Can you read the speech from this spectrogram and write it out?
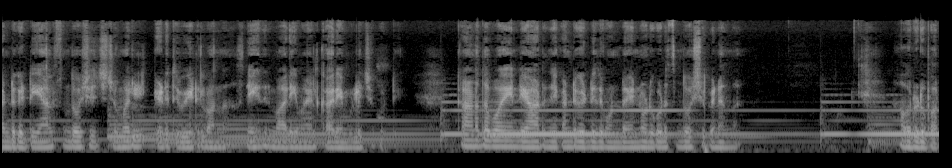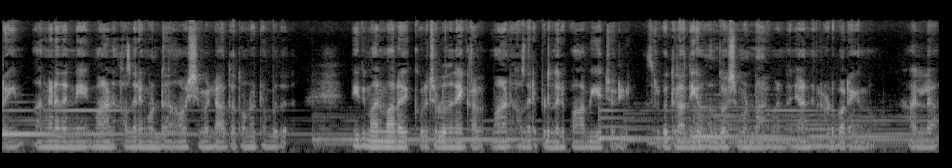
കണ്ടുകെട്ടിയാൽ സന്തോഷിച്ച് ചുമലിൽ എടുത്ത് വീട്ടിൽ വന്ന് സ്നേഹിതന്മാരെയും അയൽക്കാരെയും വിളിച്ചു കൂട്ടി കാണാതെ പോയ എന്റെ ആടിനെ കണ്ടുകെട്ടിയത് കൊണ്ട് എന്നോട് കൂടെ സന്തോഷിപ്പനെന്ന് അവരോട് പറയും. അങ്ങനെ തന്നെ മാനസാന്തരം കൊണ്ട് ആവശ്യമില്ലാത്ത തൊണ്ണൂറ്റൊമ്പത് നീതിമാന്മാരെ കുറിച്ചുള്ളതിനേക്കാൾ മാനസാന്തരപ്പെടുന്ന ഒരു പാപിയെ ചൊല്ലി സ്വർഗത്തിൽ അധികം സന്തോഷമുണ്ടാകുമെന്ന് ഞാൻ നിങ്ങളോട് പറയുന്നു. അല്ല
